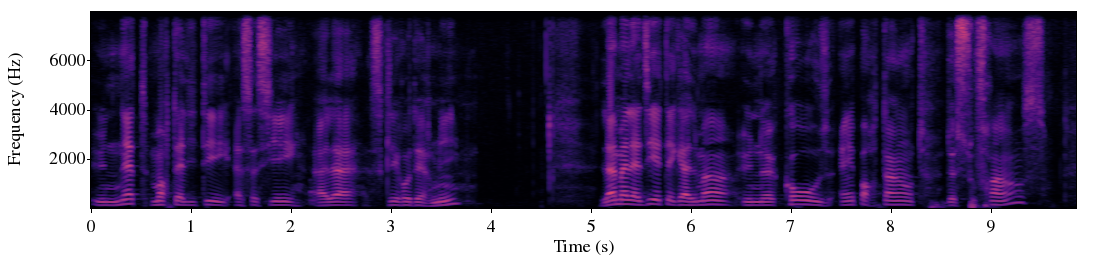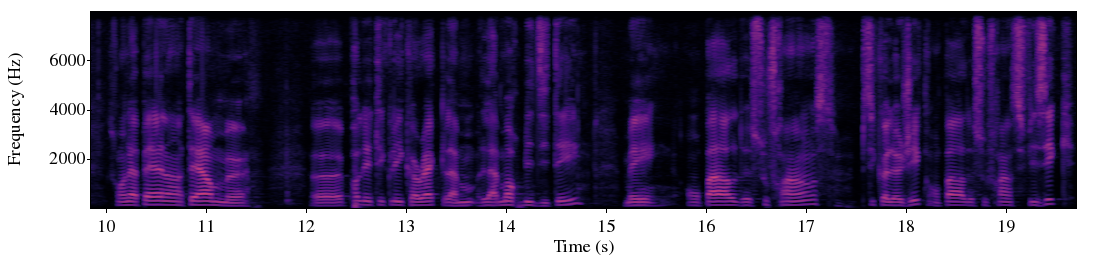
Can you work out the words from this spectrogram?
une nette mortalité associée à la sclérodermie. La maladie est également une cause importante de souffrance, ce qu'on appelle en termes euh, politically correct la, morbidité, mais on parle de souffrance psychologique, on parle de souffrance physique.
